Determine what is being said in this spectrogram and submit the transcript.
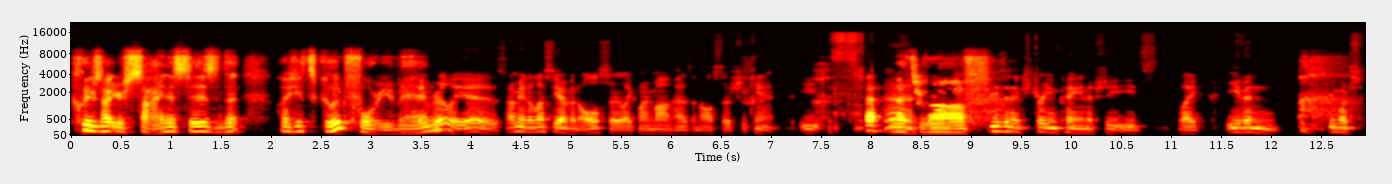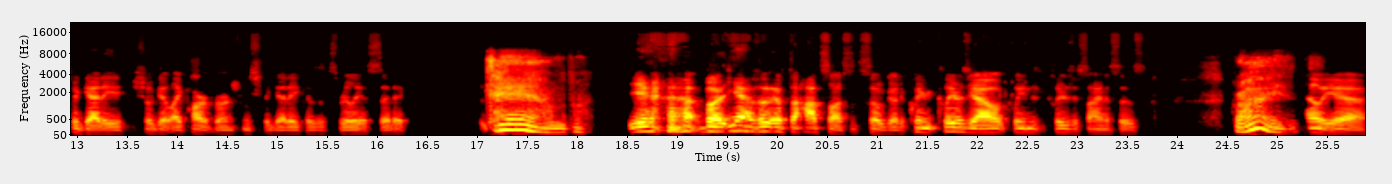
clears out your sinuses and that like it's good for you, man. It really is. I mean, unless you have an ulcer, like my mom has an ulcer, she can't eat. That's rough. She's in extreme pain if she eats like even too much spaghetti, she'll get like heartburn from spaghetti because it's really acidic. Damn. Yeah, but yeah, the, it's the hot sauce. It's so good. It clear, clears you out, cleans clears your sinuses. Right. Hell yeah,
